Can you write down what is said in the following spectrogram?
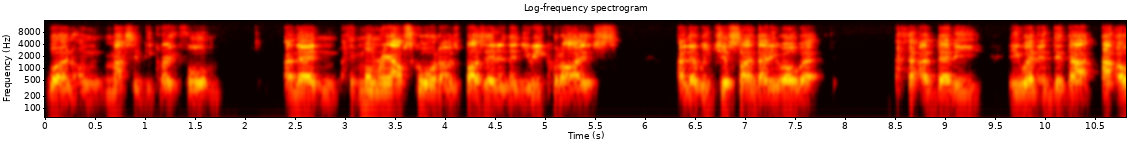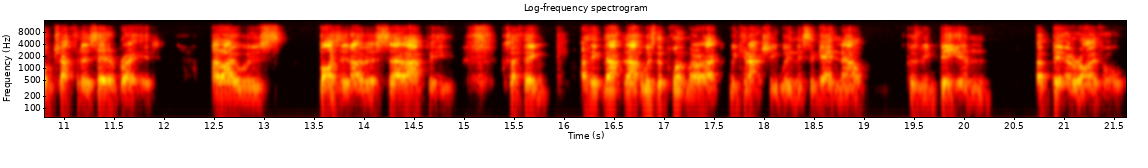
weren't on massively great form. And then I think Monreal scored. I was buzzing, and then you equalised and then we just signed Danny Welbeck, and then he he went and did that at Old Trafford and celebrated, and I was buzzing. I was so happy because I think I think that that was the point where I was like, we can actually win this again now because we've beaten a bitter rival.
